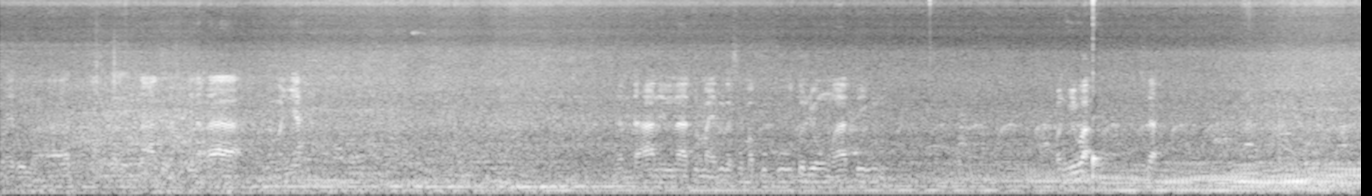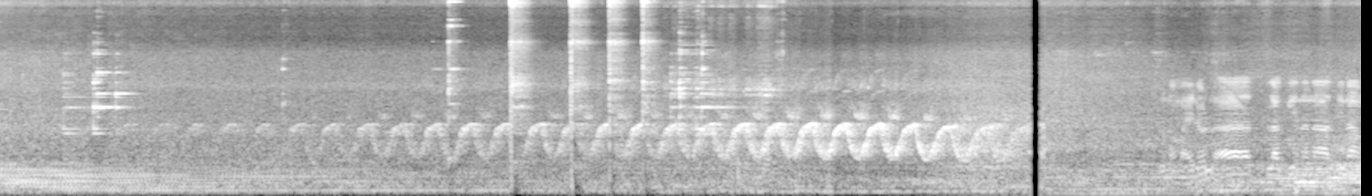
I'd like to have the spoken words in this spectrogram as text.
Meron lahat. Tanggalin natin ang pinaka naman niya. Dandahanin natin kasi mapuputol yung ating panghiwa. Isa. Ito na mga idol at lagyan na natin ang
